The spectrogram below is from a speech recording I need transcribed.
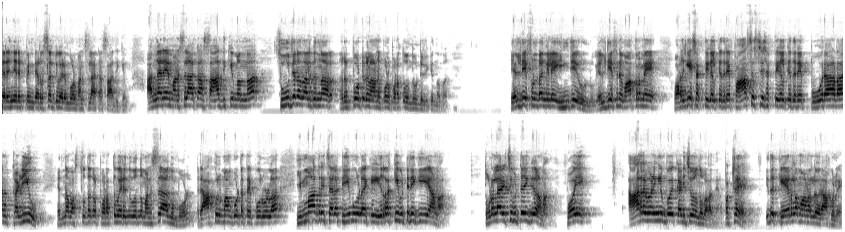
തിരഞ്ഞെടുപ്പിന്റെ റിസൾട്ട് വരുമ്പോൾ മനസ്സിലാക്കാൻ സാധിക്കും. അങ്ങനെ മനസ്സിലാക്കാൻ സാധിക്കുമെന്ന സൂചന നൽകുന്ന റിപ്പോർട്ടുകളാണ് ഇപ്പോൾ പുറത്തു വന്നുകൊണ്ടിരിക്കുന്നത്. എൽ ഡി എഫ് ഉണ്ടെങ്കിലേ ഇന്ത്യയുള്ളൂ എൽ ഡി എഫിന് മാത്രമേ വർഗീയ ശക്തികൾക്കെതിരെ ഫാസിസ്റ്റ് ശക്തികൾക്കെതിരെ പോരാടാൻ കഴിയൂ എന്ന വസ്തുതകൾ പുറത്തു വരുന്നുവെന്ന് മനസ്സിലാകുമ്പോൾ രാഹുൽ മാങ്കൂട്ടത്തെ പോലുള്ള ഇമാതിരി ചില ടീമുകളെയൊക്കെ ഇറക്കി വിട്ടിരിക്കുകയാണ്. തുടലഴിച്ചു വിട്ടേക്കുകയാണ്. പോയി ആരെ വേണമെങ്കിലും പോയി കടിച്ചു എന്ന് പറഞ്ഞു. പക്ഷേ ഇത് കേരളമാണല്ലോ രാഹുലെ.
